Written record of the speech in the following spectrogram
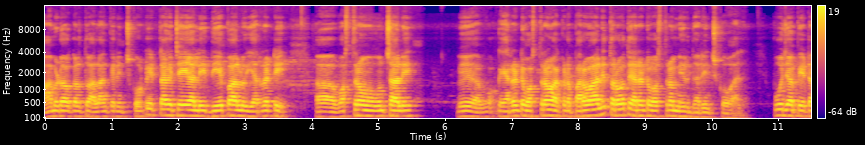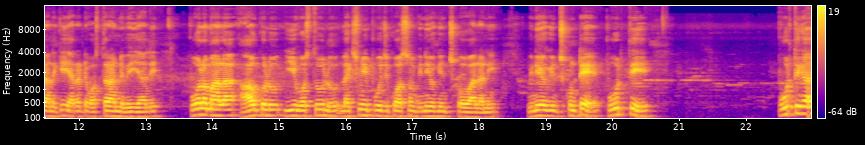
మామిడోకలతో అలంకరించుకోవటం ఇట్లాగ చేయాలి. దీపాలు ఎర్రటి వస్త్రం ఉంచాలి. ఎర్రటి వస్త్రం అక్కడ పరవాలి తర్వాత ఎర్రటి వస్త్రం మీరు ధరించుకోవాలి. పూజాపీఠానికి ఎర్రటి వస్త్రాన్ని వేయాలి. పూలమాల ఆకులు ఈ వస్తువులు లక్ష్మీ పూజ కోసం వినియోగించుకోవాలని వినియోగించుకుంటే పూర్తి పూర్తిగా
